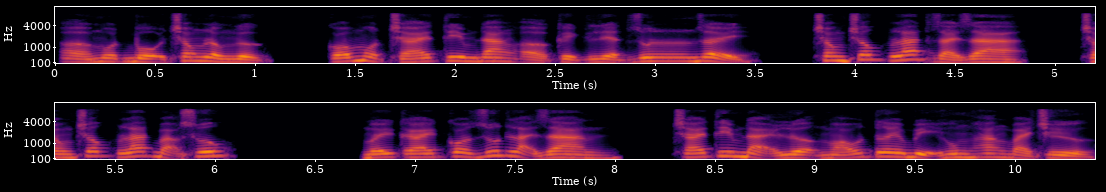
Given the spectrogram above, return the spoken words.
Ở một bộ trong lồng ngực, có một trái tim đang ở kịch liệt run rẩy, trong chốc lát dài ra, trong chốc lát bạo xúc. Mấy cái co rút lại gian, trái tim đại lượng máu tươi bị hung hăng bài trừ,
